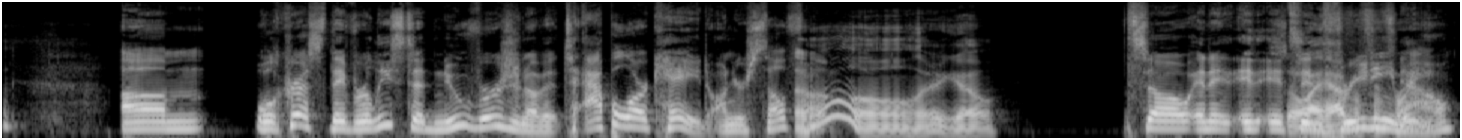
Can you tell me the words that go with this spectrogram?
um, well, Chris, they've released a new version of it to Apple Arcade on your cell phone. Oh, there you go. So, and it, it, it's So in I have it for 3D now.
